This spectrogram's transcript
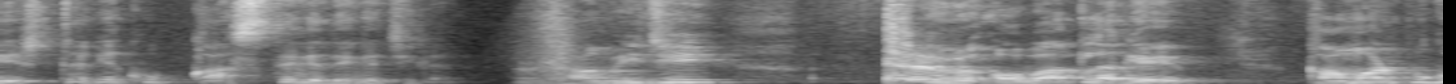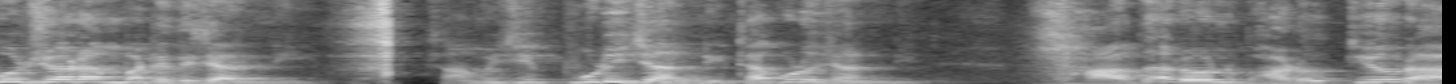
দেশটাকে খুব কাছ থেকে দেখেছিলেন। স্বামীজি অবাক লাগে, কামারপুকুর জয়রামবাটিতে যাননি। স্বামীজি পুরী যাননি, ঠাকুরও যাননি। সাধারণ ভারতীয়রা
